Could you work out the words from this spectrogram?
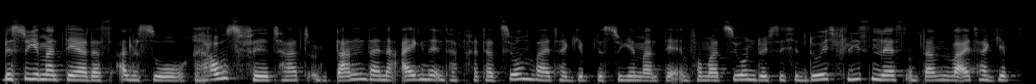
bist du jemand, der das alles so rausfiltert und dann deine eigene Interpretation weitergibt? Bist du jemand, der Informationen durch sich hindurch fließen lässt und dann weitergibt?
